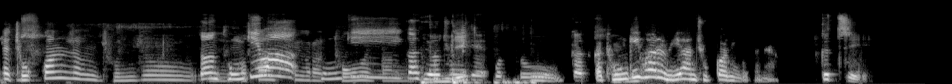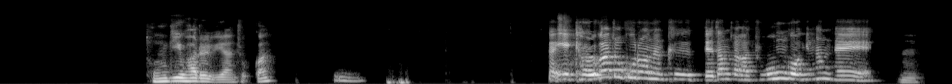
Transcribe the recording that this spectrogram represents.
근데 조건적 존중. 넌 동기화, 어떤 식으로 도움을 동기가 되어주는 동기? 게 것도, 음. 그러니까, 그러니까 동기화를 위한 조건인 거잖아요. 그치. 동기화를 위한 조건 음. 그러니까 이게 결과적으로는 그 내담자가 좋은 거긴 한데 음.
